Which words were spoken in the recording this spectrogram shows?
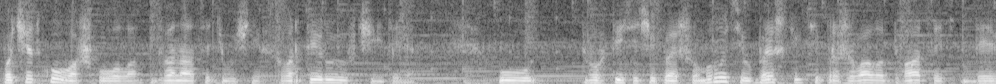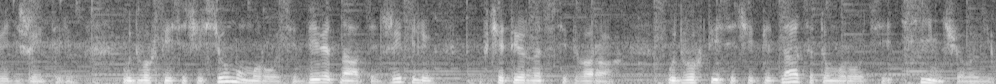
початкова школа, 12 учнів з квартирою вчителя. У 2001 році у Бешківці проживало 29 жителів, у 2007 році 19 жителів в 14 дворах, у 2015 році 7 чоловік,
